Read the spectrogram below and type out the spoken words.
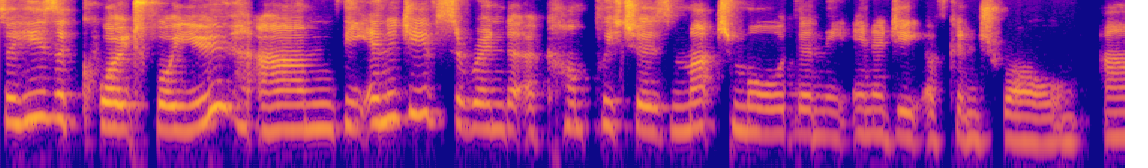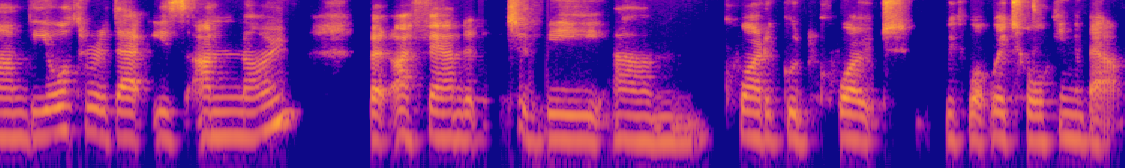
So here's a quote for you um, The energy of surrender accomplishes much more than the energy of control. Um, the author of that is unknown, but I found it to be um, quite a good quote with what we're talking about.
